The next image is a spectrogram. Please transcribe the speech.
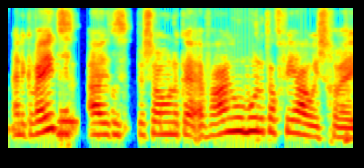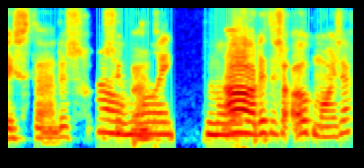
En ik weet uit persoonlijke ervaring hoe moeilijk dat voor jou is geweest. eh, dus Oh, super. mooi. Mooi. Oh, dit is ook mooi zeg.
